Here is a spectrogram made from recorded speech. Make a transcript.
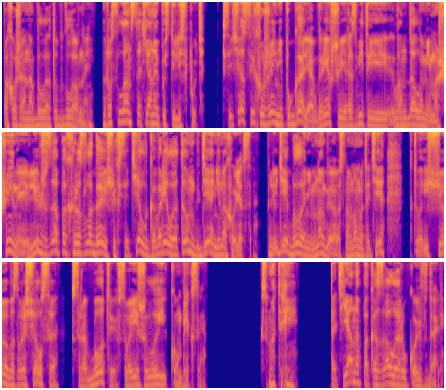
похоже, она была тут главной, Руслан с Татьяной пустились в путь. Сейчас их уже не пугали обгоревшие и разбитые вандалами машины, лишь запах разлагающихся тел говорил о том, где они находятся. Людей было немного, в основном это те, кто еще возвращался с работы в свои жилые комплексы. «Смотри», — Татьяна показала рукой вдаль.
